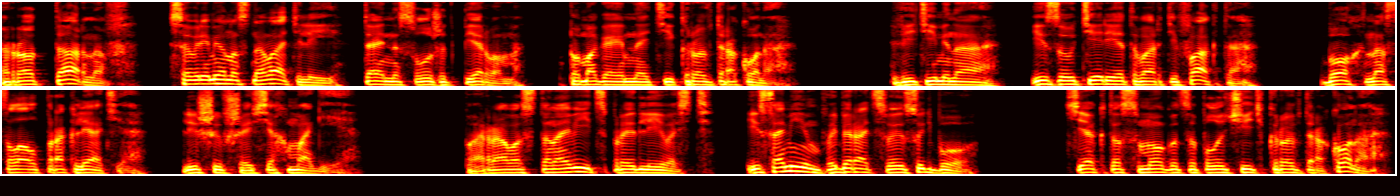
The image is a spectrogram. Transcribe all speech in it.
Род Тарнов со времен основателей тайно служит первым, помогая им найти кровь дракона. Ведь именно из-за утери этого артефакта Бог наслал проклятие, лишившее всех магии. Пора восстановить справедливость и самим выбирать свою судьбу. Те, кто смогут заполучить кровь дракона,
